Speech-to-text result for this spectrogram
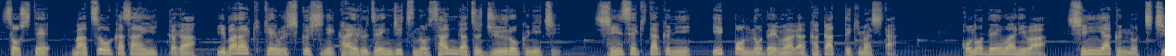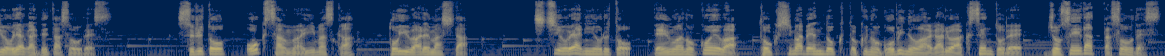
そして、松岡さん一家が茨城県牛久市に帰る前日の3月16日、親戚宅に一本の電話がかかってきました。この電話には、深夜君の父親が出たそうです。すると、奥さんは言いますか？と言われました。父親によると、電話の声は徳島弁独特の語尾の上がるアクセントで女性だったそうです。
